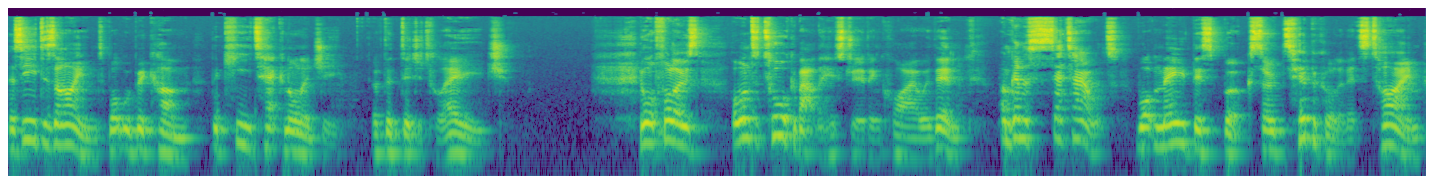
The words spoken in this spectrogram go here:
as he designed what would become the key technology of the digital age? In what follows, I want to talk about the history of Inquire Within. I'm going to set out what made this book so typical of its time,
